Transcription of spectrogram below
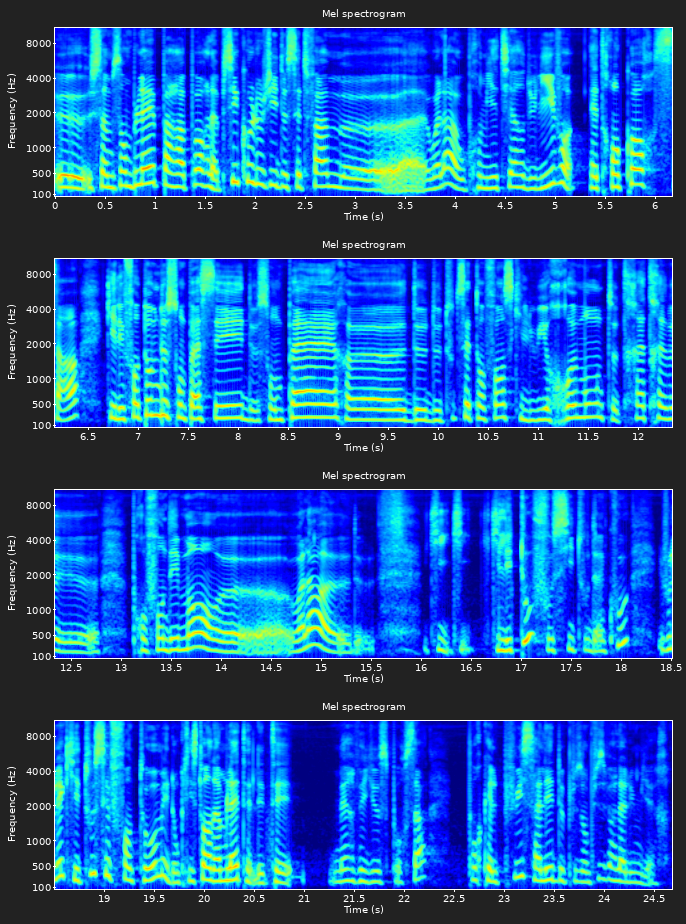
euh, ça me semblait, par rapport à la psychologie de cette femme, euh, voilà, au premier tiers du livre, être encore ça, qui est les fantômes de son passé, de son père, euh, de, toute cette enfance qui lui remonte très très profondément, voilà, qui, qui, qui l'étouffe aussi tout d'un coup. Je voulais qu'il y ait tous ces fantômes, et donc l'histoire d'Hamlet, elle était merveilleuse pour ça, pour qu'elle puisse aller de plus en plus vers la lumière.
